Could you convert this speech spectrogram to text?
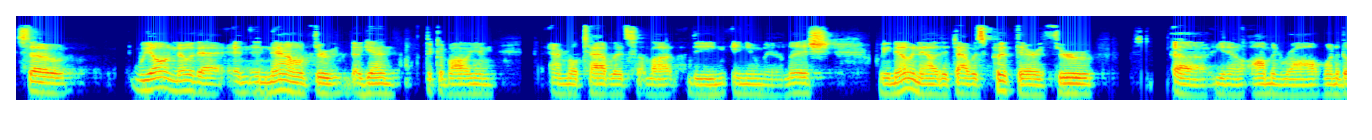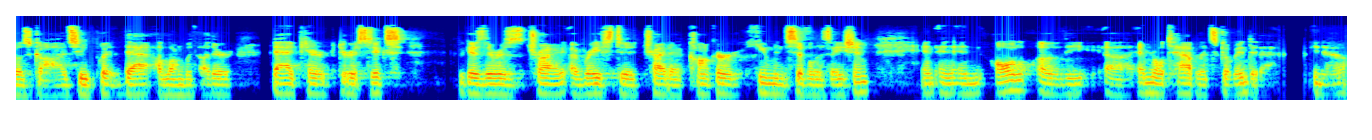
So we all know that, and, and now through again the Kybalion Emerald tablets, a lot the Enuma Elish, we know now that that was put there through uh, you know Amun Ra, one of those gods who put that along with other bad characteristics because there was try a race to try to conquer human civilization and, and, and all of the uh, emerald tablets go into that, you know.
